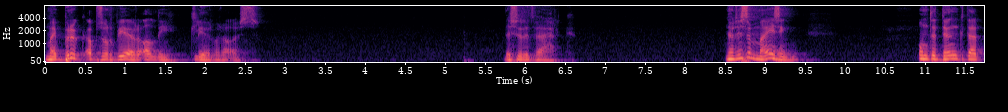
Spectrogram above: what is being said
My broek absorbeer al die kleur wat daar is. Dis hoe dit werk. Nou dis amazing om te dink dat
